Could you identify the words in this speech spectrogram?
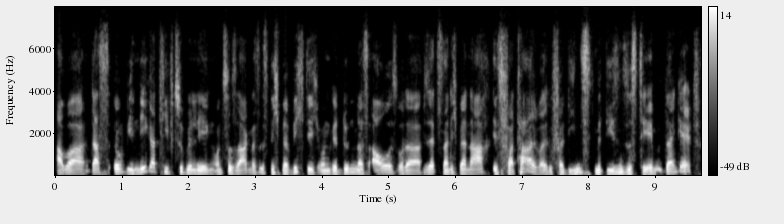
Aber das irgendwie negativ zu belegen und zu sagen, das ist nicht mehr wichtig und wir dünnen das aus oder setzen da nicht mehr nach, ist fatal, weil du verdienst mit diesem System dein Geld.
